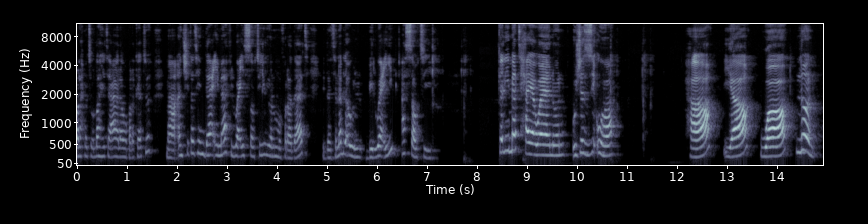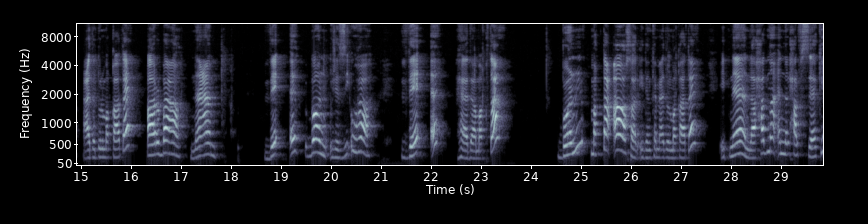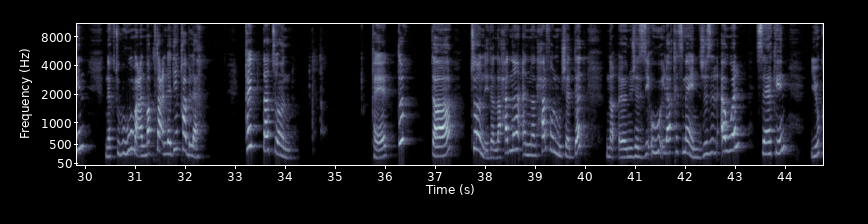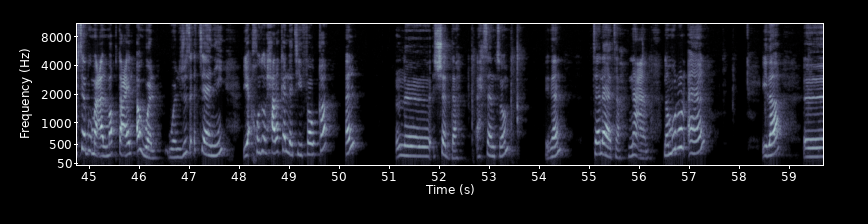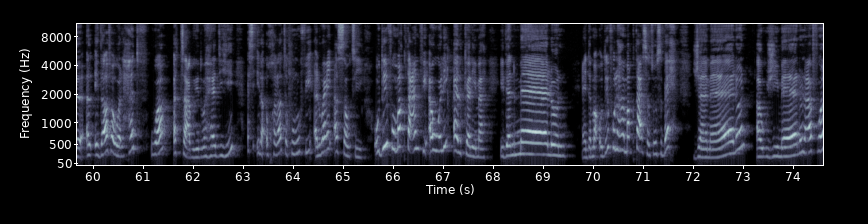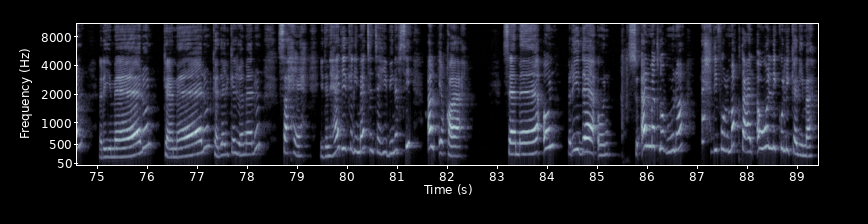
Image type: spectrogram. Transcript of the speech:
ورحمة الله تعالى وبركاته مع أنشطة داعمة في الوعي الصوتي والمفردات. إذا سنبدأ بالوعي الصوتي. كلمة حيوان أجزئها ح يا و ن عدد المقاطع أربعة. نعم. ذئب أجزئها. ذئ هذا مقطع. بن مقطع آخر. إذا كم عدد المقاطع؟ اثنان لاحظنا أن الحرف الساكن نكتبه مع المقطع الذي قبله. قطة. قطة. إذا لاحظنا أن الحرف المشدد نجزئه إلى قسمين الجزء الأول ساكن يكتب مع المقطع الأول والجزء الثاني يأخذ الحركة التي فوق الشدة. أحسنتم؟ إذا ثلاثة. نعم. نمر الآن إلى آه، الإضافة والحذف والتعويض. وهذه أسئلة أخرى تكون في الوعي الصوتي. أضيف مقطعا في أول الكلمة. إذا مال. عندما أضيف لها مقطع ستصبح جمال أو جمال عفوا رمال كمال كذلك جمال. صحيح. إذا هذه الكلمات تنتهي بنفس الإيقاع. سماء رداء. السؤال المطلوب هنا أحذف المقطع الأول لكل كلمة.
